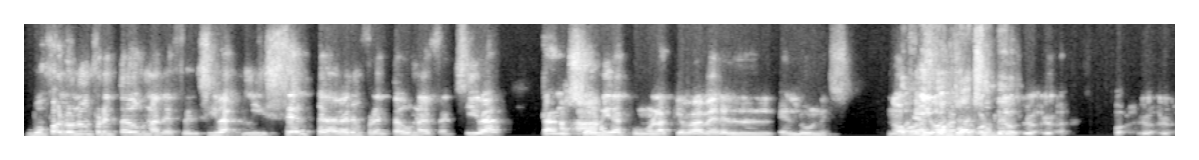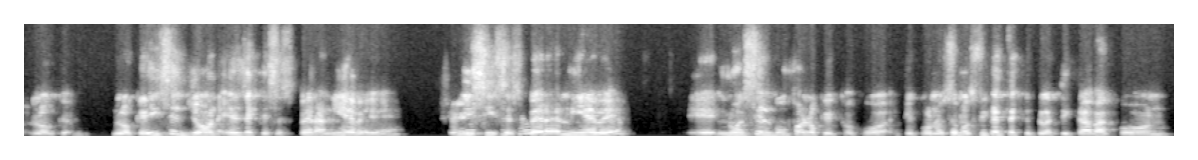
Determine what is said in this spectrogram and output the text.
Búfalo no ha enfrentado una defensiva ni cerca de haber enfrentado una defensiva tan sólida como la que va a haber el, el lunes. ¿no? lo, que, lo, que, dice John es de que se espera nieve, ¿eh? y si se espera nieve, eh, no es el búfalo que, que, conocemos. Fíjate que platicaba con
